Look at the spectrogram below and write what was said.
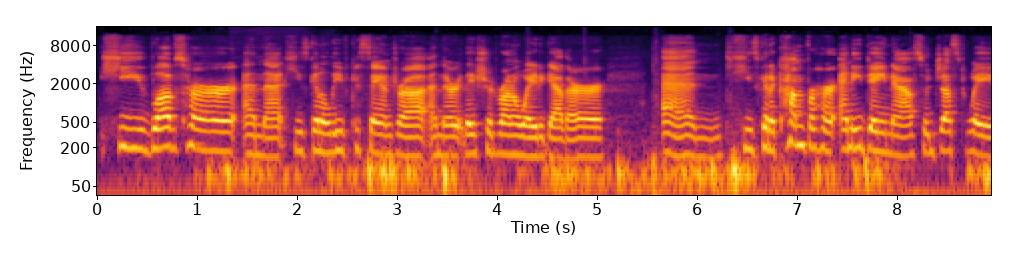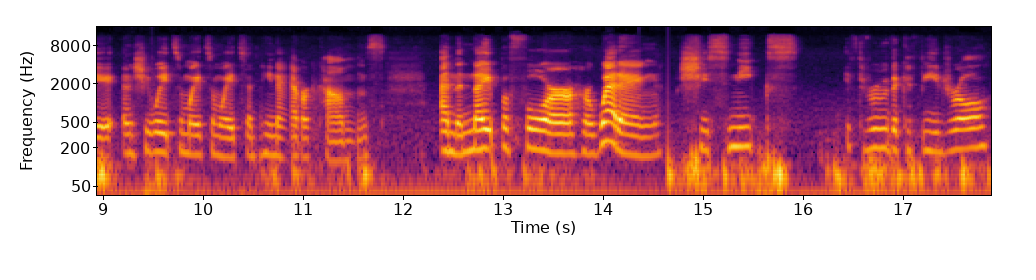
he loves her and that he's going to leave Cassandra and they they should run away together. And he's going to come for her any day now so just wait. And she waits and waits and waits and he never comes. And the night before her wedding she sneaks through the cathedral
